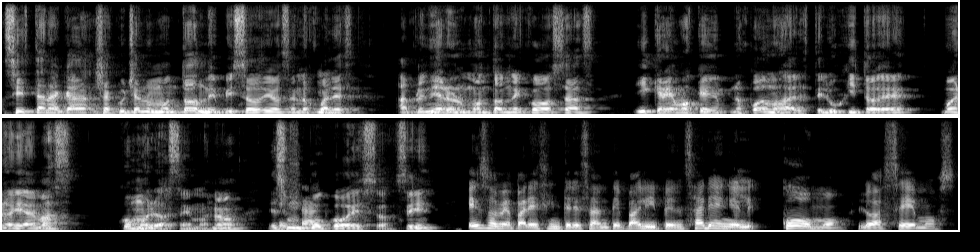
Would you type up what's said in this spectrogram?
si están acá, ya escucharon un montón de episodios en los mm. cuales aprendieron un montón de cosas y creemos que nos podemos dar este lujito de, bueno, y además, ¿cómo lo hacemos, no? Es un poco eso, ¿sí? Eso me parece interesante, Pali, pensar en el cómo lo hacemos.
